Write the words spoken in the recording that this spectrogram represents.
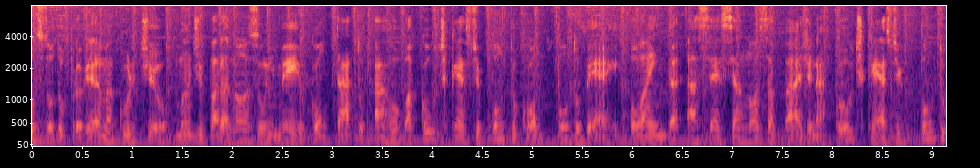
Gostou do programa? Curtiu? Mande para nós um e-mail contato ou ainda acesse a nossa página coachcast.com.br.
